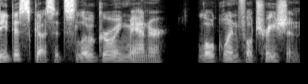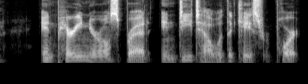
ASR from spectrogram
They discuss its slow growing manner, local infiltration, and perineural spread in detail with the case report.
